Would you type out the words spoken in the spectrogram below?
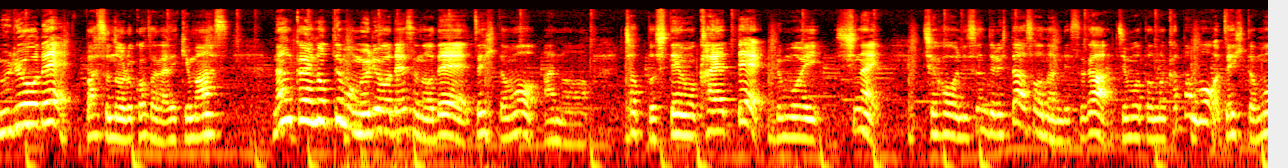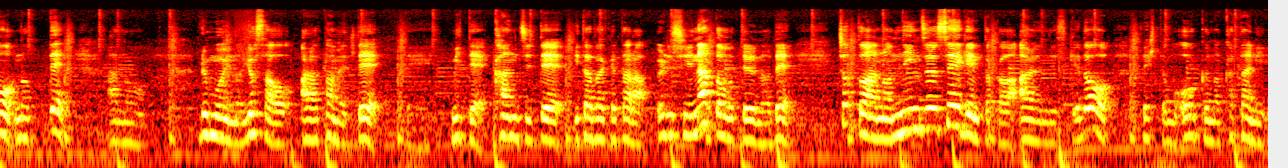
無料でバス乗ることができます。何回乗っても無料ですのでぜひともあのちょっと視点を変えて留萌市内地方に住んでる人はそうなんですが地元の方もぜひとも乗ってあの留萌の良さを改めて、えー見て感じていただけたら嬉しいなと思ってるのでちょっとあの人数制限とかはあるんですけどぜひとも多くの方に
